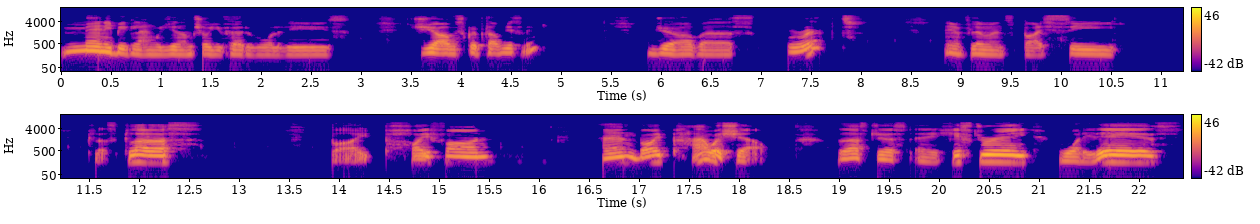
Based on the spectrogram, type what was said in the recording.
many big languages. I'm sure you've heard of all of these. JavaScript, obviously. JavaScript influenced by C++, by Python, and by PowerShell. So that's just a history, what it is,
